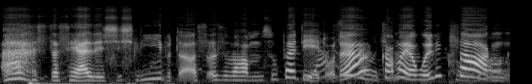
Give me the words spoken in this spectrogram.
Ach, ist das herrlich. Ich liebe das. Also wir haben ein super Date, oder? Kann man ja wohl nichts sagen.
